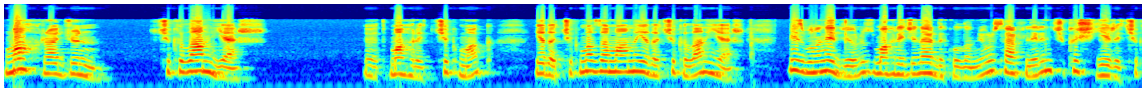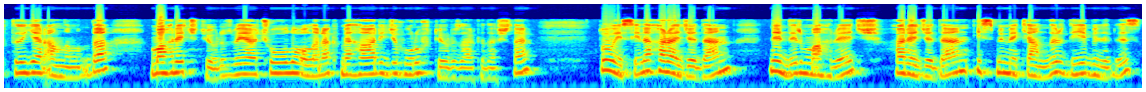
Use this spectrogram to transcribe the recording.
mahracun çıkılan yer. Evet mahreç çıkmak ya da çıkma zamanı ya da çıkılan yer. Biz bunu ne diyoruz? Mahreci nerede kullanıyoruz? Harflerin çıkış yeri, çıktığı yer anlamında mahreç diyoruz veya çoğulu olarak meharici huruf diyoruz arkadaşlar. Dolayısıyla haraceden nedir? Mahreç, hareceden ismi mekandır diyebiliriz.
